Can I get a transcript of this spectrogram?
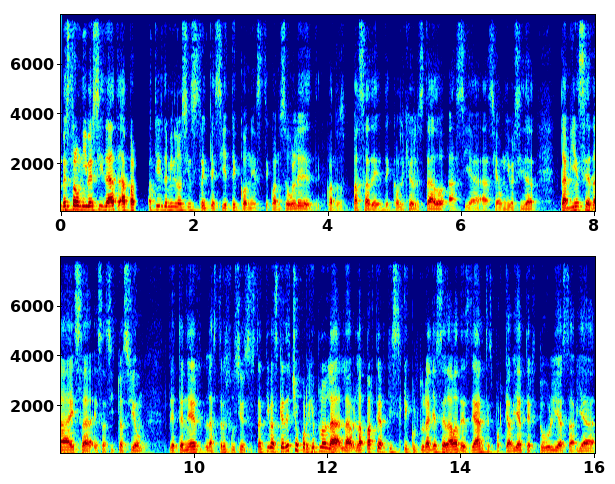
nuestra universidad, a partir de 1937, con este, cuando se vuelve, cuando pasa de, Colegio del Estado hacia, hacia universidad, también se da esa, esa situación de tener las tres funciones sustantivas, que de hecho, por ejemplo, la, la, parte artística y cultural ya se daba desde antes, porque había tertulias, había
